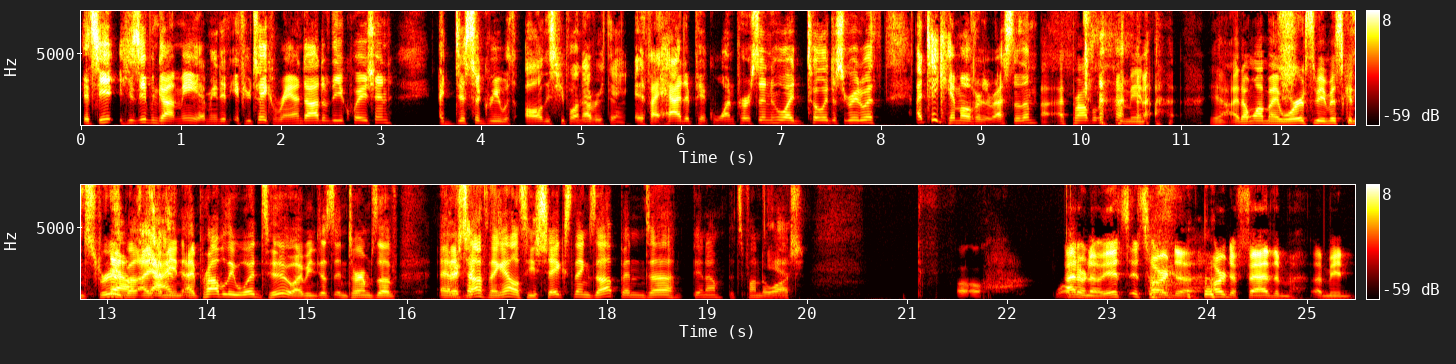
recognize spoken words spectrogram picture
It's e- he's even got me. I mean, if, if you take Rand out of the equation, I disagree with all these people on everything. If I had to pick one person who I totally disagreed with, I'd take him over the rest of them. I, I probably, I mean, yeah, I don't want my words to be misconstrued, No, but I, yeah, I I- mean, I probably would too. I mean, just in terms of, and if There's nothing else, he shakes things up, and uh, you know, it's fun to watch. Uh-oh. Whoa. I don't know. It's it's hard to hard to fathom. I mean,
